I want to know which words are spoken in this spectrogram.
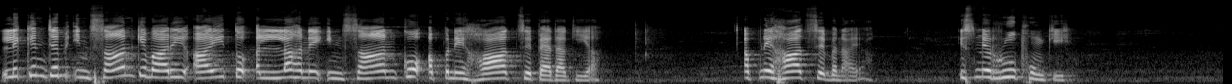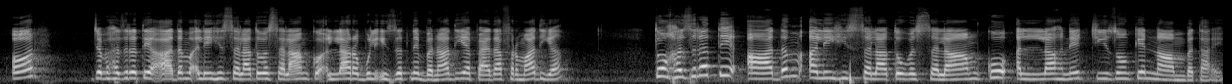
لیکن جب انسان کی باری آئی تو اللہ نے انسان کو اپنے ہاتھ سے پیدا کیا، اپنے ہاتھ سے بنایا۔ اس میں روح پھونکی۔ اور جب حضرت آدم علیہ الصلاۃ والسلام کو اللہ رب العزت نے بنا دیا، پیدا فرما دیا تو حضرت آدم علیہ السلاۃ وسلام کو اللہ نے چیزوں کے نام بتائے۔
